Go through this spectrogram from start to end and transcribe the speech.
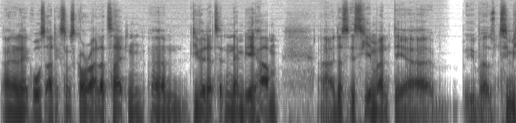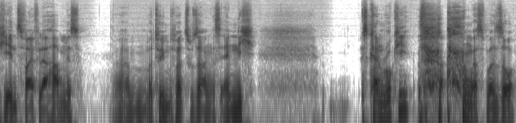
einer der großartigsten Scorer aller Zeiten, ähm, die wir derzeit in der NBA haben. Äh, das ist jemand, der über ziemlich jeden Zweifel erhaben ist. Ähm, natürlich muss man dazu sagen, dass er nicht ist kein Rookie, sagen wir es mal so,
